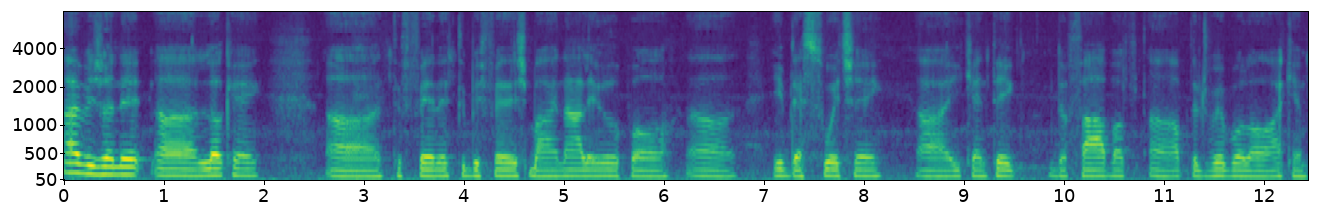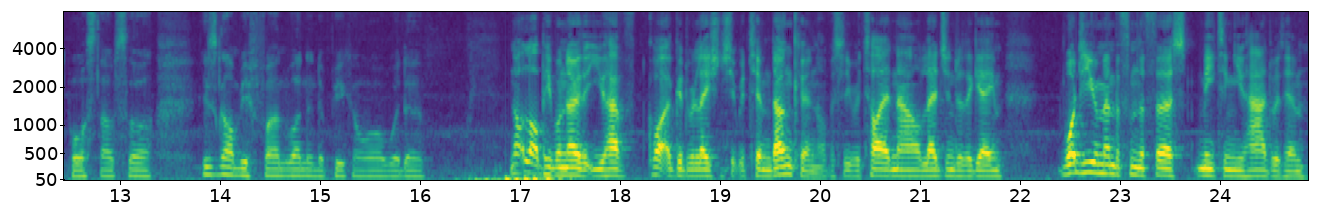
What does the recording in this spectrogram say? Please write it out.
I envision it uh, looking uh, to finish to be finished by an alley oop, or uh, if they're switching, uh, you can take the five up uh, up the dribble, or I can post up. So it's gonna be fun running the pick and roll with them. Not a lot of people know that you have quite a good relationship with Tim Duncan. Obviously retired now, legend of the game. What do you remember from the first meeting you had with him?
